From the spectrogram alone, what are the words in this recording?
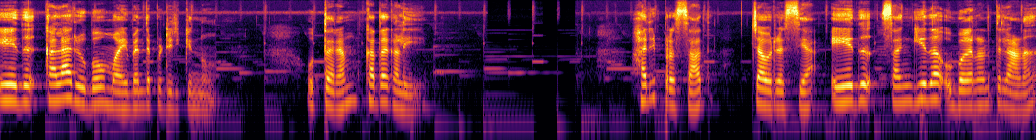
ഏത് കലാരൂപവുമായി ബന്ധപ്പെട്ടിരിക്കുന്നു? ഉത്തരം കഥകളി. ഹരിപ്രസാദ് ചൗരസ്യ ഏത് സംഗീത ഉപകരണത്തിലാണ്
